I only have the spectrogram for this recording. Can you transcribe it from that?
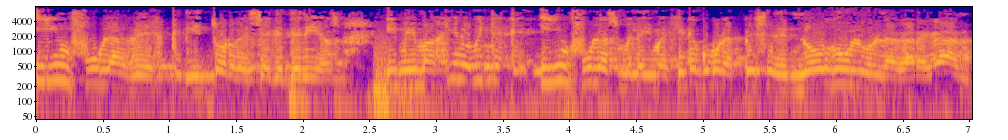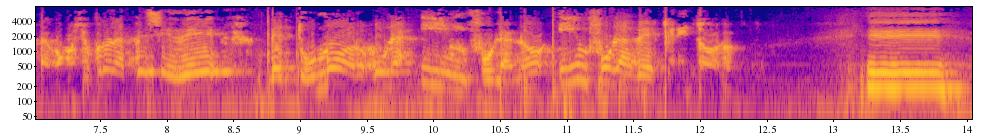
ínfulas de escritor, decía que tenías. Y me imagino, viste que ínfulas me la imaginé como una especie de nódulo en la garganta, como si fuera una especie de, de tumor, una ínfula, ¿no? Ínfulas de escritor. Eh,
